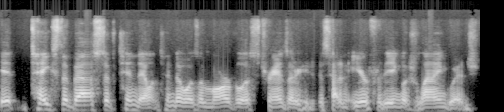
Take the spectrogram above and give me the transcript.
It takes the best of Tyndale, and Tyndale was a marvelous translator. He just had an ear for the English language.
